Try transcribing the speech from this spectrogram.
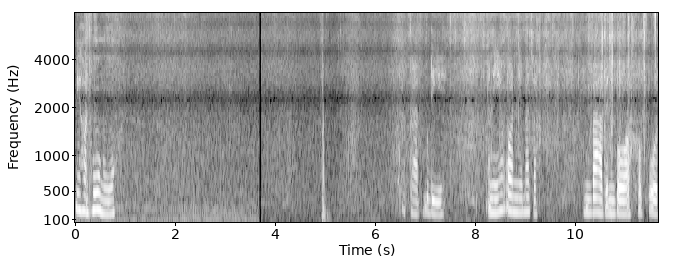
มีหอนหูหนูอากาศบุดี อันนี้ยังอ่อนนี้น่าจะเป็นบ้าเป็นบอ่อเขาปวด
